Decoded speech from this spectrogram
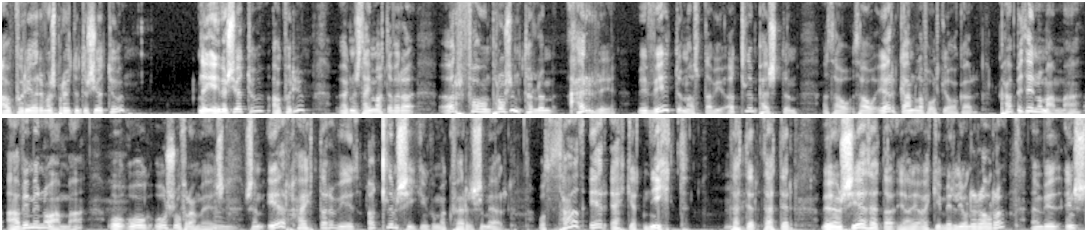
af hverju erum við spröyt undir 70 Nei, yfir 70, á hverju? Vegna þess að það mátti að vera örfáum prósuntalum herri. Við vitum alltaf í öllum pestum að þá, þá er gamla fólki okkar, pappi þinn og mamma, afi minn og amma og, og, og svo framvegis mm. sem er hættar við öllum síkingum að hverju sem er. Og það er ekkert nýtt. Þetta er, þetta er, við höfum séð þetta, já, já ekki miljónir ára, en við eins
